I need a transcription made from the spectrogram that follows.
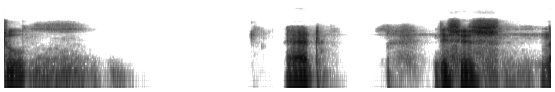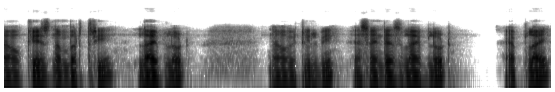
2 add this is now case number 3 live load. Now it will be assigned as live load. Apply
